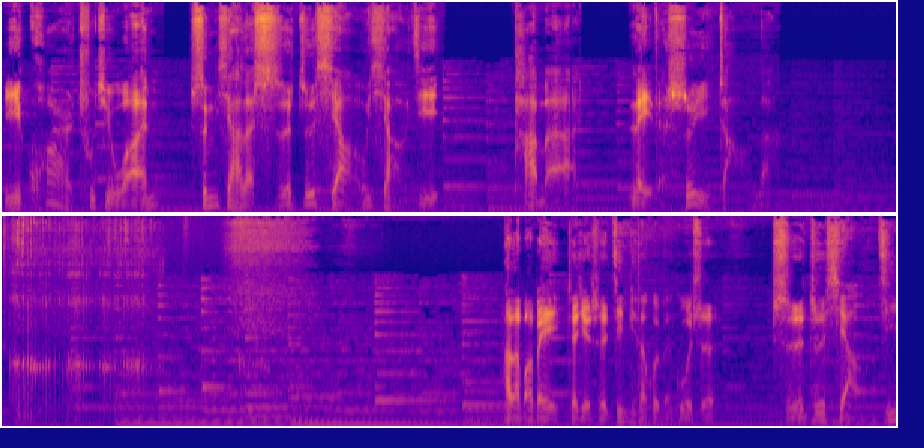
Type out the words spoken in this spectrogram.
一块儿出去玩，生下了十只小小鸡，它们累得睡着了。好了，宝贝，这就是今天的绘本故事《十只小鸡》。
